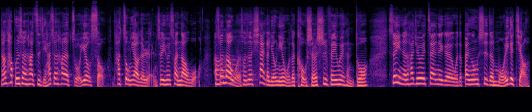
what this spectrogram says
然后他不是算他自己，他算他的左右手，他重要的人，所以会算到我。算到我的时候，说下一个流年我的口舌是非会很多，所以呢，他就会在那个我的办公室的某一个角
